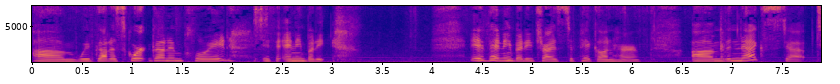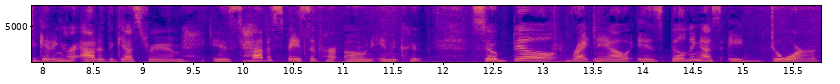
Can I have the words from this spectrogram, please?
Um, we've got a squirt gun employed if anybody, if anybody tries to pick on her. Um, the next step to getting her out of the guest room is to have a space of her own in the coop. So Bill right now is building us a door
